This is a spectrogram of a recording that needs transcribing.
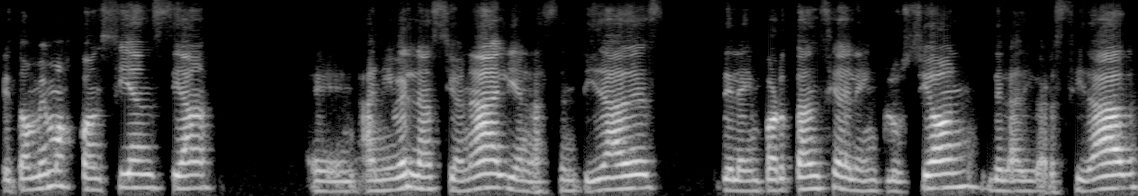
que tomemos conciencia a nivel nacional y en las entidades de la importancia de la inclusión, de la diversidad,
